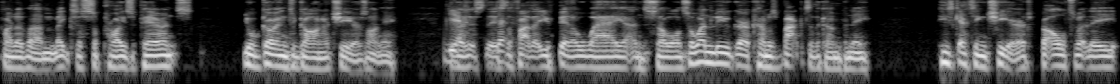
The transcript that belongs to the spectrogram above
kind of um, makes a surprise appearance, you're going to garner cheers, aren't you? Because Yeah, it's, it's the fact that you've been away and so on. So when Luger comes back to the company, he's getting cheered, but ultimately,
